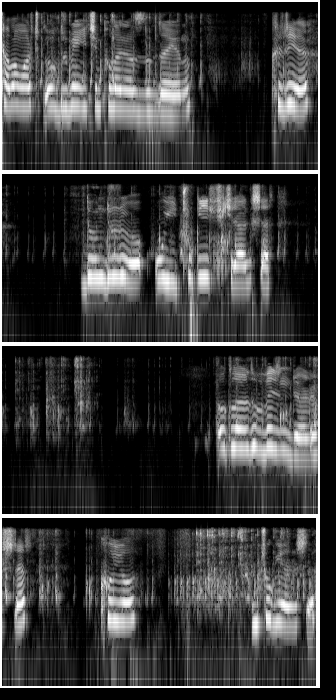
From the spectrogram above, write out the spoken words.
Tamam artık öldürmeyi için plan hazırlayalım. Kırıyor. Döndürüyor. Oy çok iyi fikir arkadaşlar. Okları da verin diyor arkadaşlar. Koyuyor. Çok iyi arkadaşlar.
